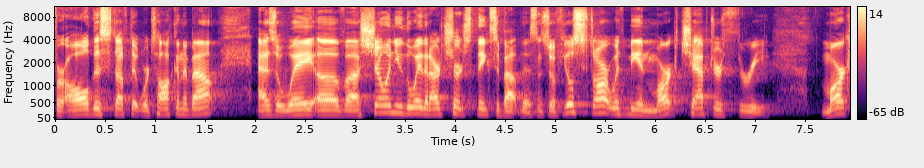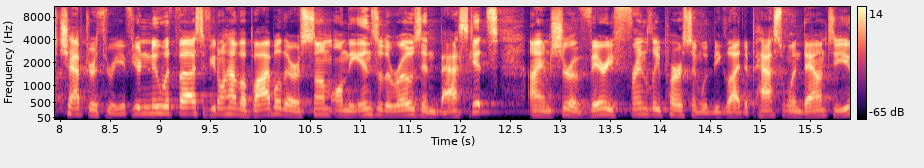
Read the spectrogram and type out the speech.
for all this stuff that we're talking about as a way of uh, showing you the way that our church thinks about this. And so, if you'll start with me in Mark chapter 3. Mark chapter 3. If you're new with us, if you don't have a Bible, there are some on the ends of the rows in baskets. I am sure a very friendly person would be glad to pass one down to you.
